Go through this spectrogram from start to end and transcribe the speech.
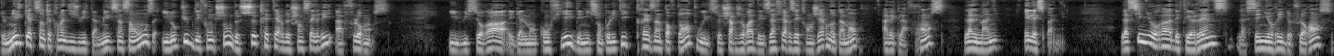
De 1498 à 1511, il occupe des fonctions de secrétaire de chancellerie à Florence. Il lui sera également confié des missions politiques très importantes où il se chargera des affaires étrangères, notamment avec la France, l'Allemagne et l'Espagne. La Signora de Firenze, la seigneurie de Florence,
